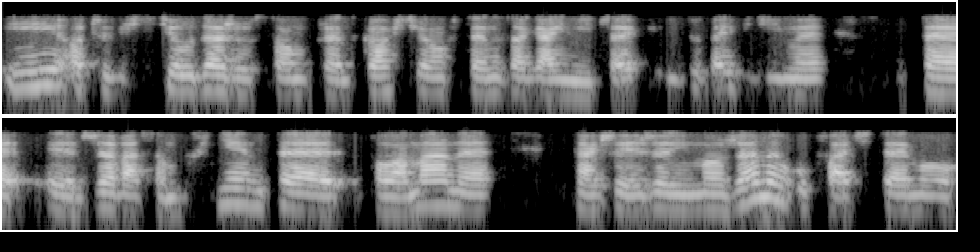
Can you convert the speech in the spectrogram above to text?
i oczywiście uderzył z tą prędkością w ten zagajniczek. I tutaj widzimy te e, drzewa są pchnięte, połamane, także jeżeli możemy ufać temu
